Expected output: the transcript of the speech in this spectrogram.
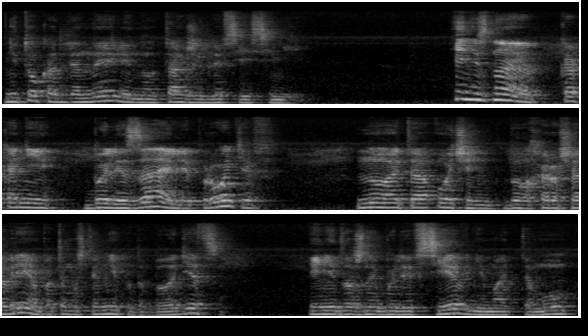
не только для Нелли, но также для всей семьи. Я не знаю, как они были за или против, но это очень было хорошее время, потому что им некуда было деться. И они должны были все внимать тому,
